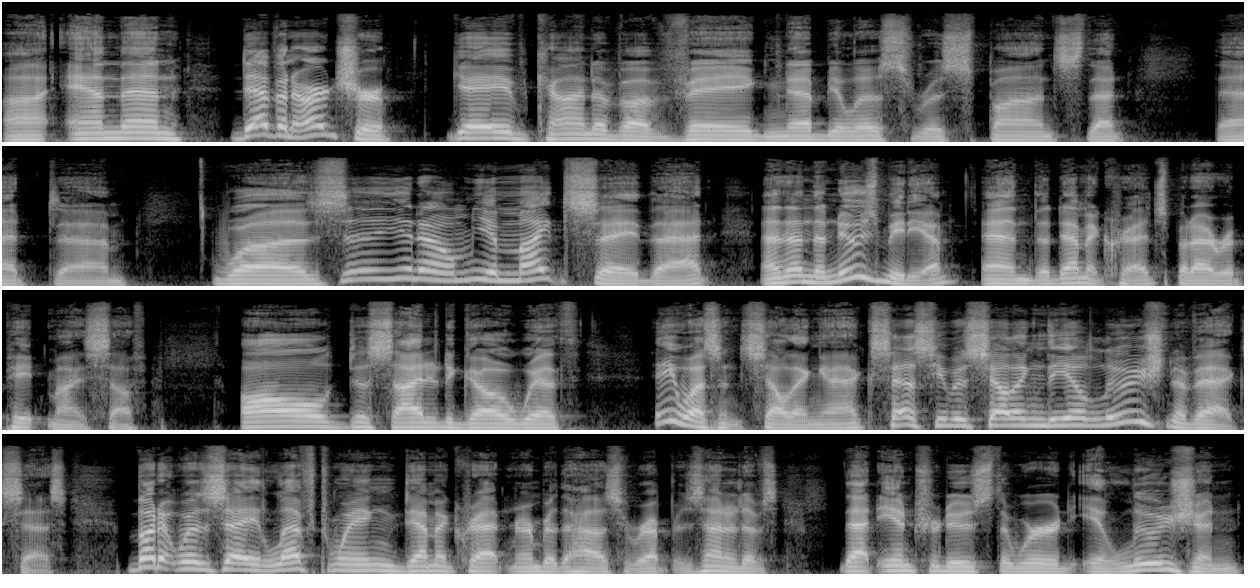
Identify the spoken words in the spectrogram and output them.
Uh, and then Devon Archer gave kind of a vague, nebulous response that that um, was, uh, you know, you might say that. And then the news media and the Democrats, but I repeat myself, all decided to go with he wasn't selling access, he was selling the illusion of access. But it was a left wing Democrat member of the House of Representatives that introduced the word illusion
